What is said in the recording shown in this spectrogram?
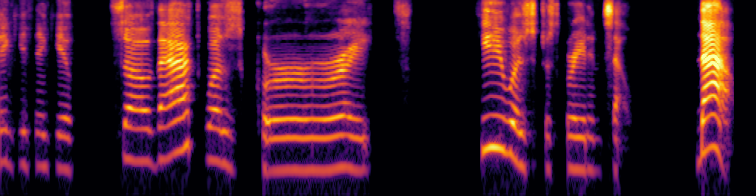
Thank you, thank you. So that was great. He was just great himself. Now,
